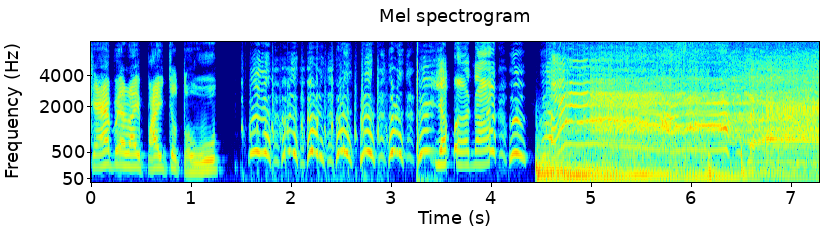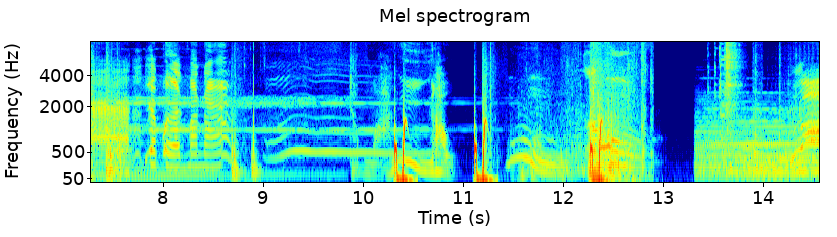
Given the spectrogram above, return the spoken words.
แกเป็นอะไรไปเจ้าตูบ อย่าเปิดนะอย่าเปิดมานะเจ้าหมางี่เง่าอืมอ้า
